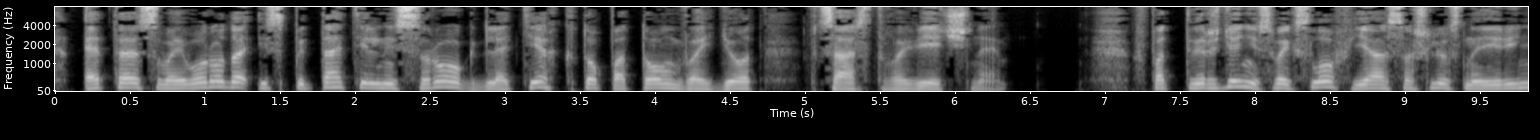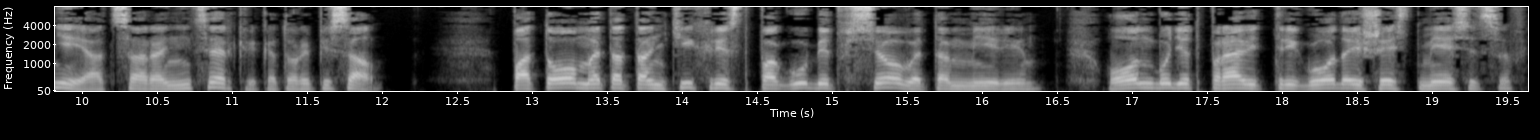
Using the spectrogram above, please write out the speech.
— это своего рода испытательный срок для тех, кто потом войдет в царство вечное. В подтверждении своих слов я сошлюсь на Иринея, отца ранней церкви, который писал, «Потом этот антихрист погубит все в этом мире, он будет править три года и шесть месяцев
